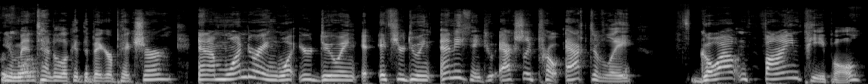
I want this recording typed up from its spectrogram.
You know, men tend to look at the bigger picture. And I'm wondering what you're doing, if you're doing anything to actually proactively go out and find people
